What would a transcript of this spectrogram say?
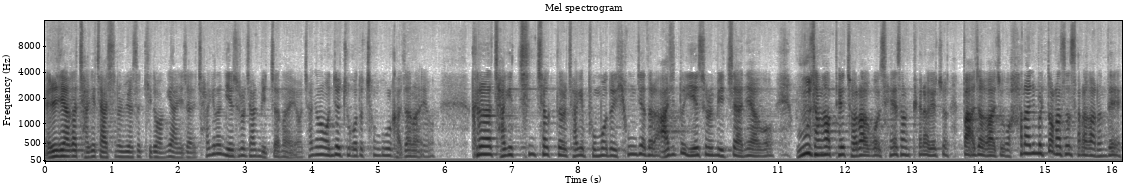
엘리야가 자기 자신을 위해서 기도한 게 아니잖아요. 자기는 예수를 잘 믿잖아요. 자기는 언제 죽어도 천국을 가잖아요. 그러나 자기 친척들, 자기 부모들, 형제들 아직도 예수를 믿지 아니하고 우상 앞에 절하고 세상 쾌락에 빠져가지고 하나님을 떠나서 살아가는데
